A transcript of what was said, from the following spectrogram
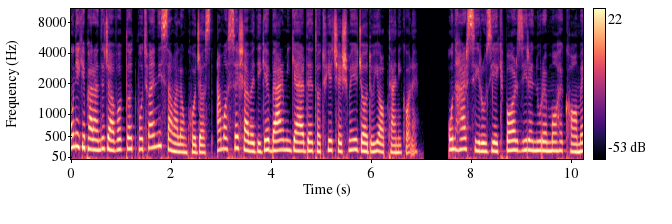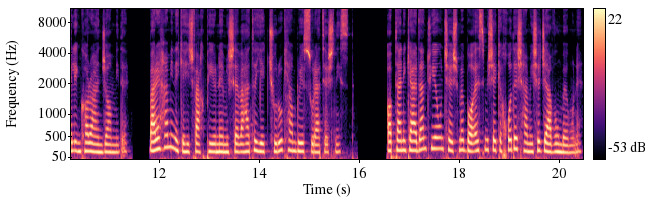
اون یکی پرنده جواب داد مطمئن نیستم الان کجاست اما سه شب دیگه برمیگرده تا توی چشمه جادویی آبتنی کنه. اون هر سی روز یک بار زیر نور ماه کامل این کار انجام میده. برای همینه که هیچ وقت پیر نمیشه و حتی یک چروک هم روی صورتش نیست. آبتنی کردن توی اون چشمه باعث میشه که خودش همیشه جوون بمونه.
